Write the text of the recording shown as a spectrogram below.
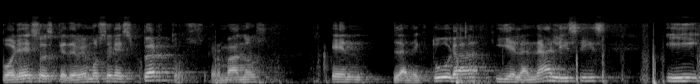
Por eso es que debemos ser expertos, hermanos, en la lectura y el análisis y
